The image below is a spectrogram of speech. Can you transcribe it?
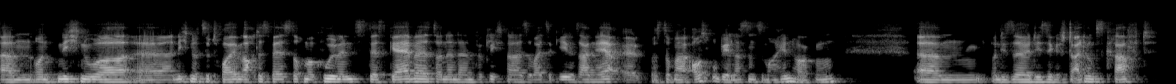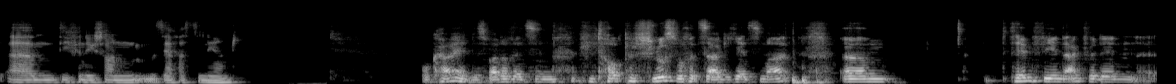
Ähm, und nicht nur, äh, nicht nur zu träumen, ach, das wäre es doch mal cool, wenn es das gäbe, sondern dann wirklich mal so weit zu gehen und sagen, ja, äh, lass doch mal ausprobieren, lass uns mal hinhocken. Ähm, und diese, diese Gestaltungskraft, ähm, die finde ich schon sehr faszinierend. Okay, das war doch jetzt ein, ein Top-Schlusswort, sage ich jetzt mal. Ähm, Tim, vielen Dank für den, äh,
